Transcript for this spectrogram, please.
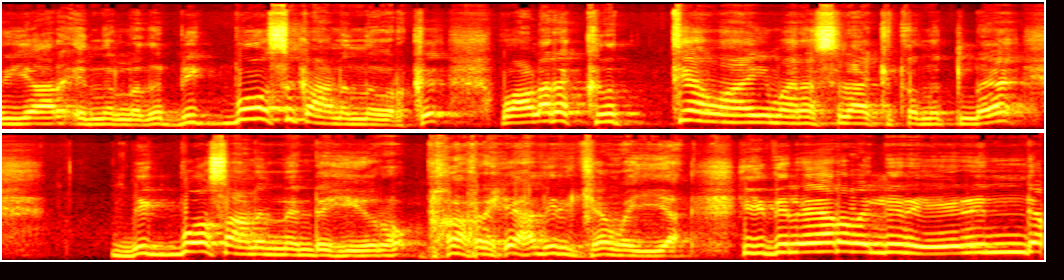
പി ആർ എന്നുള്ളത് ബിഗ് ബോസ് കാണുന്നവർക്ക് വളരെ കൃത്യമായി മനസ്സിലാക്കി തന്നിട്ടുള്ള ബിഗ് ബോസ് ആണ് ഇന്ന് എന്റെ ഹീറോ പറയാതിരിക്കാൻ വയ്യ. ഇതിലേറെ വലിയൊരു ഏഴിന്റെ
